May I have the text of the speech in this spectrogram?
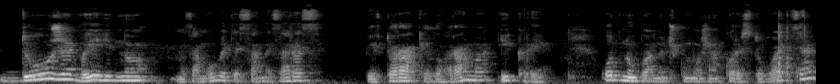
Дуже вигідно замовити саме зараз півтора кілограма ікри. Одну баночку можна користуватися,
